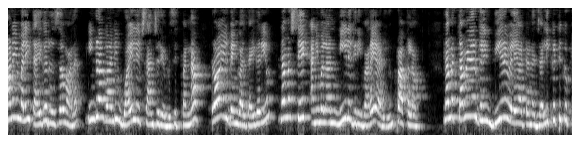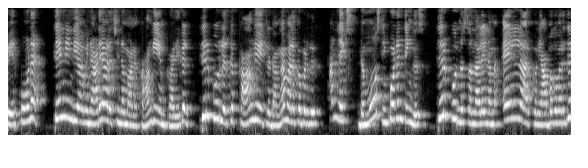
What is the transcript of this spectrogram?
ஆனைமலை டைகர் ரிசர்வ் ஆன இந்திரா காந்தி வைல்ட் லைஃப் சாங்சுரியை விசிட் பண்ணா ராயல் பெங்கால் டைகரையும் நம்ம ஸ்டேட் அனிமலான நீலகிரி வரையாடியும் பார்க்கலாம். நம்ம தமிழர்களின் வீர விளையாட்டான ஜல்லிக்கட்டுக்கு பேர் போன தென்னிந்தியாவின் அடையாள சின்னமான காங்கேயம் காளைகள் திருப்பூர்ல இருக்க காங்கேயத்துல தாங்க வளர்க்கப்படுது. And next the most important thing is திருப்பூர்னு சொன்னாலே நம்ம எல்லாருக்கும் ஞாபகம் வருது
